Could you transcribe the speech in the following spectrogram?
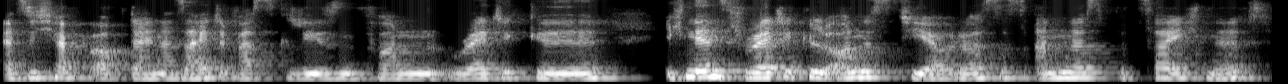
Also ich habe auf deiner Seite was gelesen von Radical, ich nenne es Radical Honesty, aber du hast es anders bezeichnet.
